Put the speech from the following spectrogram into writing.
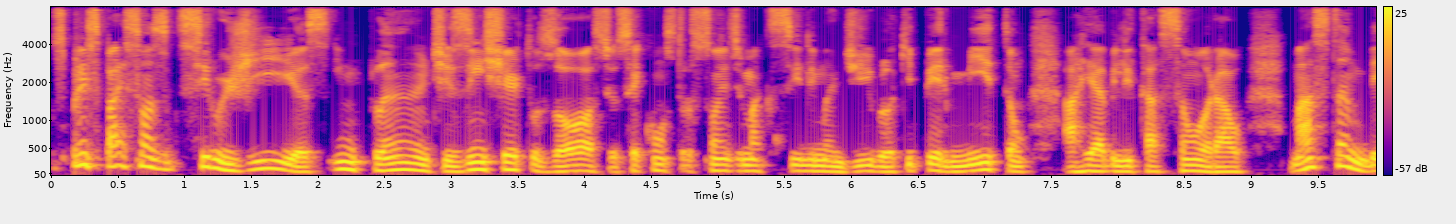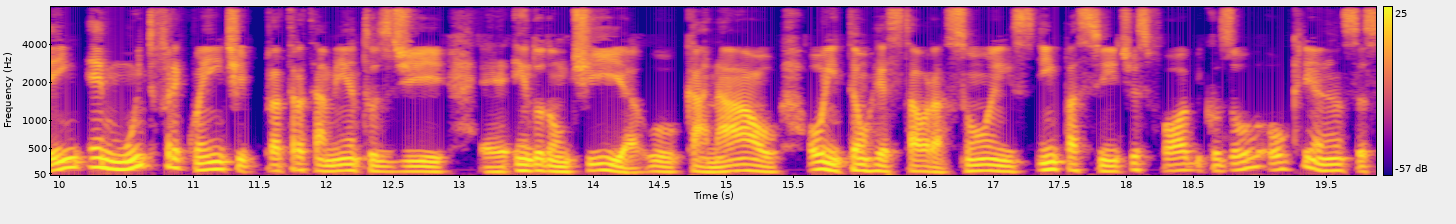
os principais são as cirurgias, implantes, enxertos ósseos, reconstruções de maxila e mandíbula que permitam a reabilitação oral, mas também é muito frequente para tratamentos de é, endodontia, o canal, ou então restaurações em pacientes fóbicos ou, ou crianças.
